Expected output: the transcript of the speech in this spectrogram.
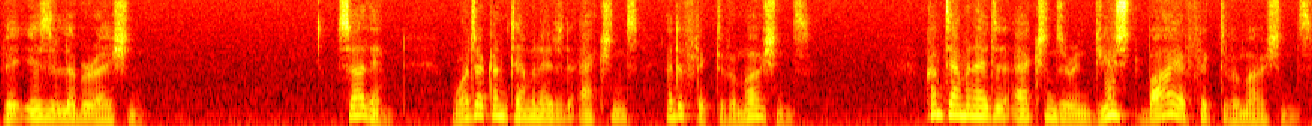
there is a liberation. So then, what are contaminated actions and afflictive emotions? Contaminated actions are induced by afflictive emotions.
